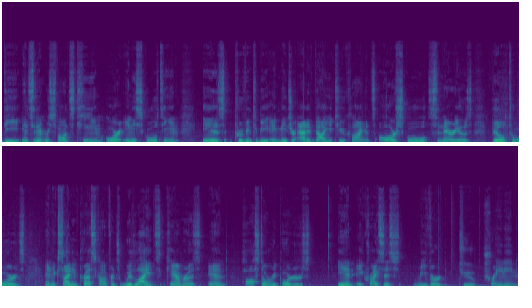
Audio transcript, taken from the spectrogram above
the incident response team or any school team is proving to be a major added value to clients. All our school scenarios build towards an exciting press conference with lights, cameras, and hostile reporters in a crisis revert to training.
